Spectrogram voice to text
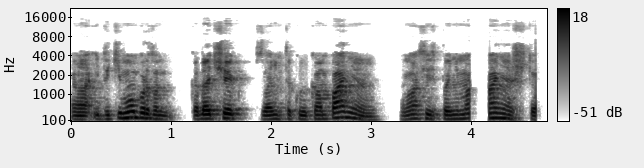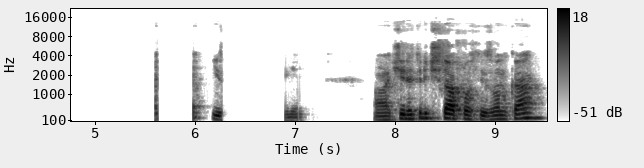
А, и таким образом, когда человек звонит в такую компанию, у нас есть понимание, что а, через три часа после звонка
